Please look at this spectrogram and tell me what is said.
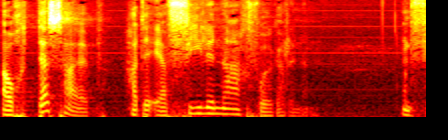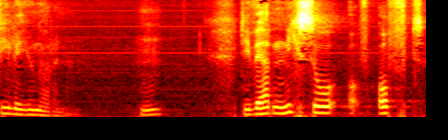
Auch deshalb hatte er viele Nachfolgerinnen und viele Jüngerinnen. Hm? Die werden nicht so oft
